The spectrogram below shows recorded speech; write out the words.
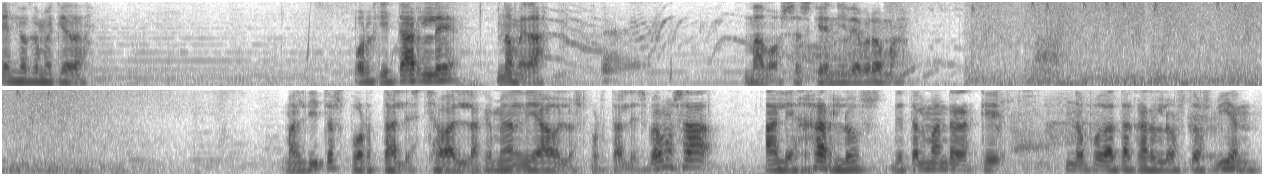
es lo que me queda. Por quitarle, no me da. Vamos, es que ni de broma. Malditos portales, chaval, la que me han liado en los portales. Vamos a alejarlos de tal manera que no puedo atacar a los dos bien.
